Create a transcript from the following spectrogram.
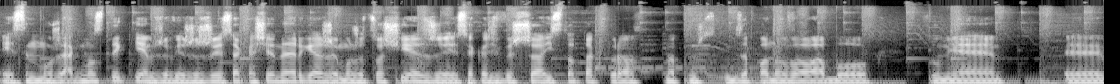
jestem może agnostykiem, że wierzę, że jest jakaś energia, że może coś jest, że jest jakaś wyższa istota, która nad tym wszystkim zapanowała, bo w sumie y,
